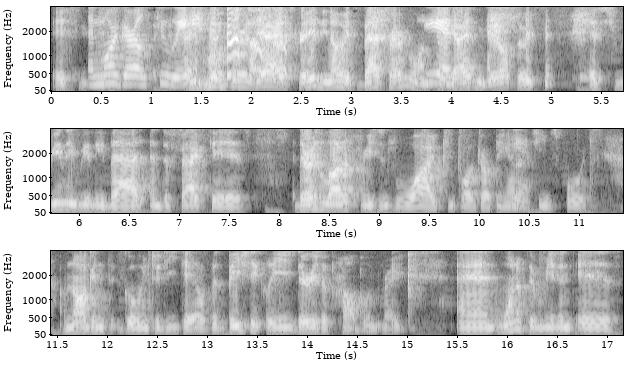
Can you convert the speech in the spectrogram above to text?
it's and more girls too eh? and more girls. Yeah, it's crazy. No, it's bad for everyone, Yes. for guys and girls. So it's it's really really bad. And the fact is, there's a lot of reasons why people are dropping out Yeah. of team sports. I'm not going to go into details, but basically there is a problem, right? And one of the reasons is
